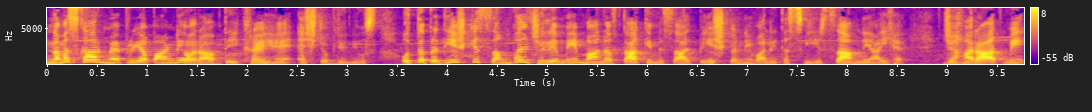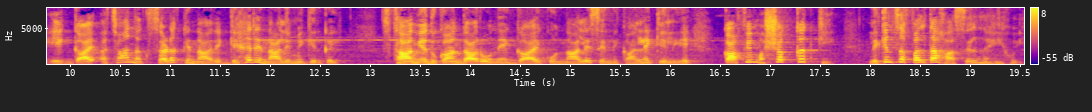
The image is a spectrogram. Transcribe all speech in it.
नमस्कार, मैं प्रिया पांडे और आप देख रहे हैं H W news Uttar Pradesh के संभल ज़िले में मानवता की मिसाल पेश करने वाली तस्वीर सामने आई है, जहाँ रात में एक गाय अचानक सड़क किनारे गहरे नाले में गिर गई। स्थानीय दुकानदारों ने गाय को नाले से निकालने के लिए काफ़ी मशक्क़त की, लेकिन सफलता हासिल नहीं हुई।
